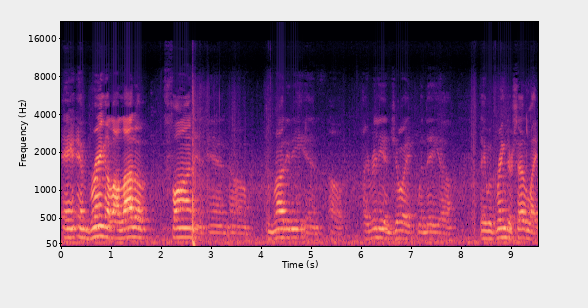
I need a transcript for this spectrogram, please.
and, and bring a, lot- lot of fun and, and um, camaraderie. And I really enjoyed when they uh, they would bring their satellite.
